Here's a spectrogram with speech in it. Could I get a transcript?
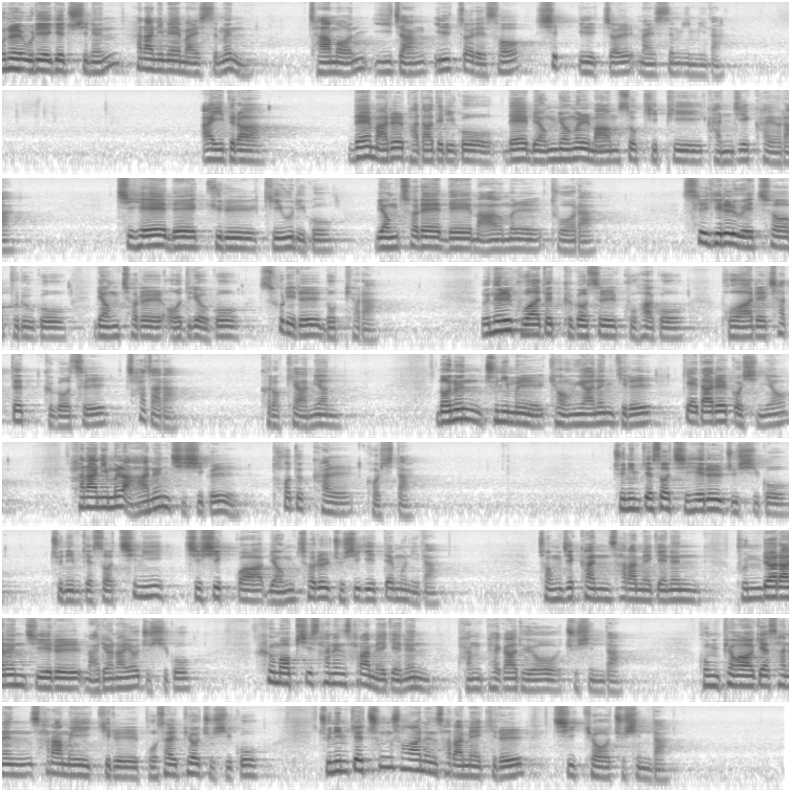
오늘 우리에게 주시는 하나님의 말씀은 잠언 2장 1절에서 11절 말씀입니다. 아이들아 내 말을 받아들이고 내 명령을 마음속 깊이 간직하여라. 지혜에 내 귀를 기울이고 명철에 내 마음을 두어라. 슬기를 외쳐 부르고 명철을 얻으려고 소리를 높여라. 은을 구하듯 그것을 구하고 보화를 찾듯 그것을 찾아라. 그렇게 하면 너는 주님을 경외하는 길을 깨달을 것이며 하나님을 아는 지식을 터득할 것이다. 주님께서 지혜를 주시고 주님께서 친히 지식과 명철을 주시기 때문이다. 정직한 사람에게는 분별하는 지혜를 마련하여 주시고 흠 없이 사는 사람에게는 방패가 되어 주신다. 공평하게 사는 사람의 길을 보살펴 주시고 주님께 충성하는 사람의 길을 지켜 주신다.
